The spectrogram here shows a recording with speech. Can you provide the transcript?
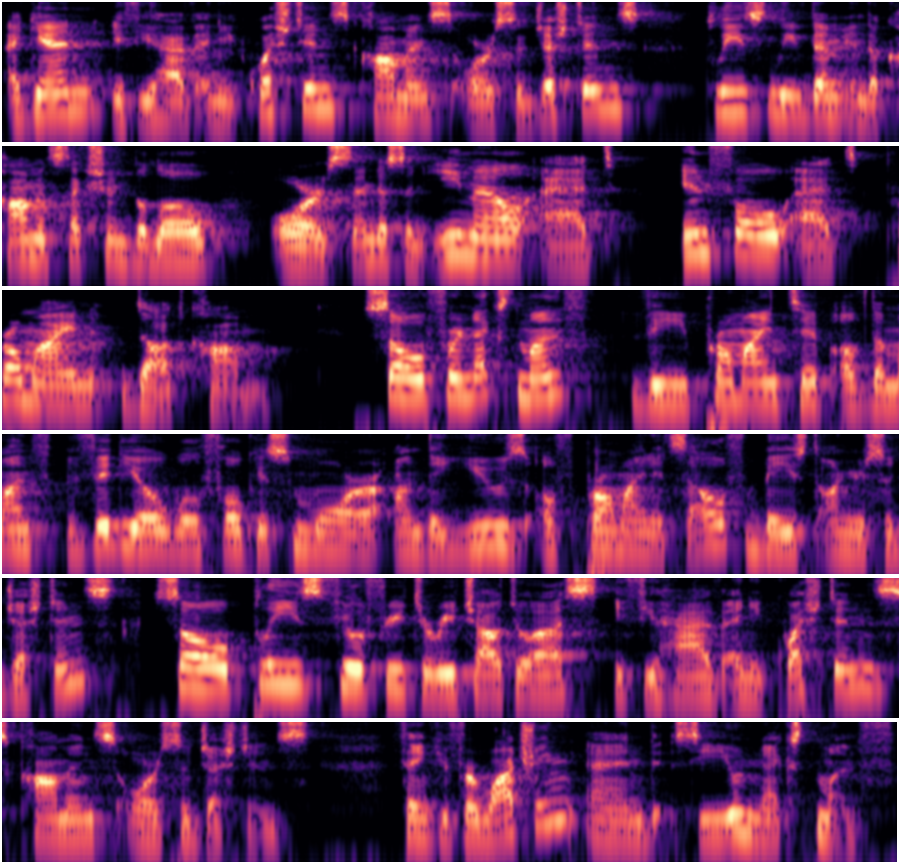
Again, if you have any questions, comments, or suggestions, please leave them in the comment section below or send us an email at info at promine.com. So for next month, the ProMine tip of the month video will focus more on the use of ProMine itself based on your suggestions. So please feel free to reach out to us if you have any questions, comments, or suggestions. Thank you for watching and see you next month.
